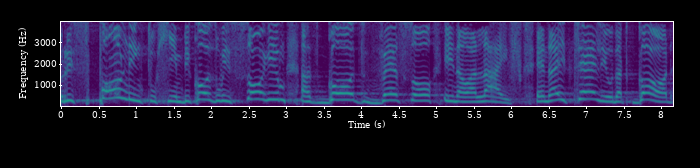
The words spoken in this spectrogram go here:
responding to him because we saw him as God's vessel in our life. And I tell you that God,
